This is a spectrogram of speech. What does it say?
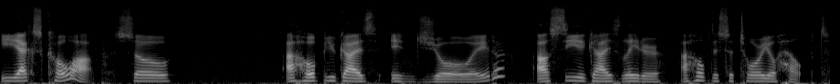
EX Co-op. So, I hope you guys enjoyed. I'll see you guys later. I hope this tutorial helped.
